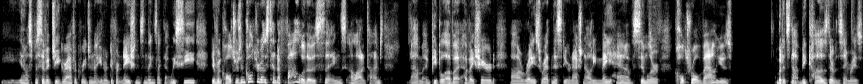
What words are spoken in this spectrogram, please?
you know specific geographic region. You know different nations and things like that. We see different cultures, and culture does tend to follow those things a lot of times um, people of a, of a shared uh, race or ethnicity or nationality may have similar cultural values, but it's not because they're of the same race.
